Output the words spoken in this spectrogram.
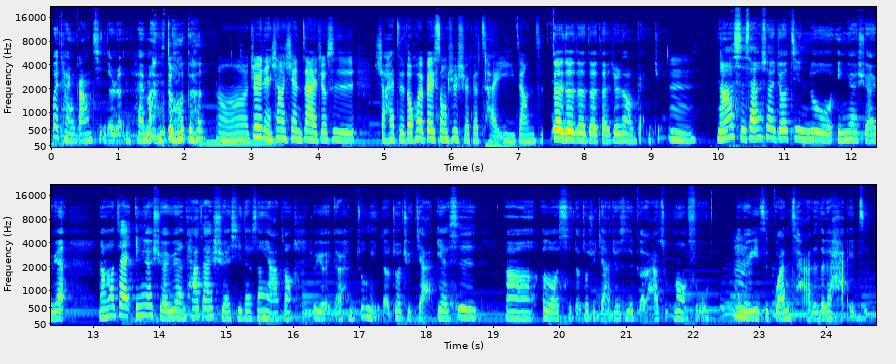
会弹钢琴的人还蛮多的。嗯，就有点像现在，就是小孩子都会被送去学个才艺这样子。对对对对对，就那种感觉。嗯。然后十三岁就进入音乐学院，然后在音乐学院，他在学习的生涯中就有一个很著名的作曲家，也是嗯、呃、俄罗斯的作曲家，就是格拉祖诺夫，他就一直观察着这个孩子。嗯、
